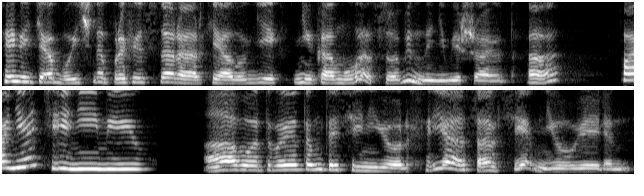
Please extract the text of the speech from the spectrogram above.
Ведь обычно профессора археологии никому особенно не мешают, а? Понятия не имею. А вот в этом-то, сеньор, я совсем не уверен.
